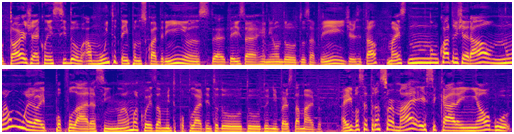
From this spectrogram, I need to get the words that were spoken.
o Thor já é conhecido há muito tempo nos quadrinhos, é, desde a reunião do- dos Avengers e tal, mas num quadro geral, não é um herói popular, assim, não é uma coisa muito popular dentro do, do, do universo da Marvel. Aí você transformar esse cara em algo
